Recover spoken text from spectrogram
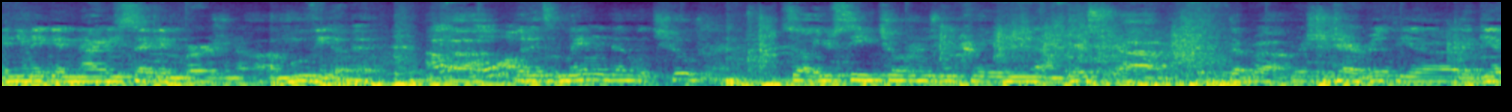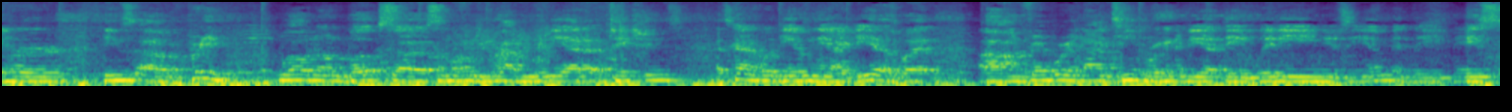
and you make a 90 second version, a movie of it. Oh, Uh. But it's mainly done with children. So you see children's recreating um, British, uh, the uh, Bridge to Terabithia, The Giver, these uh, pretty well known books. Uh, some of them do have movie adaptations. That's kind of what gave them the idea. But uh, on February 19th, we're going to be at the Witte Museum in the Mays,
